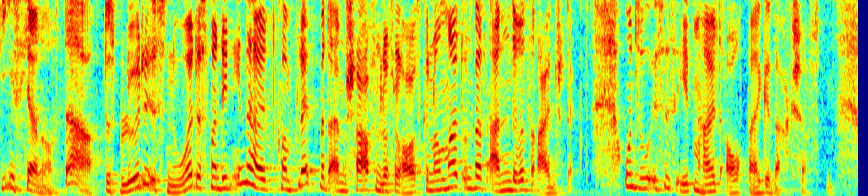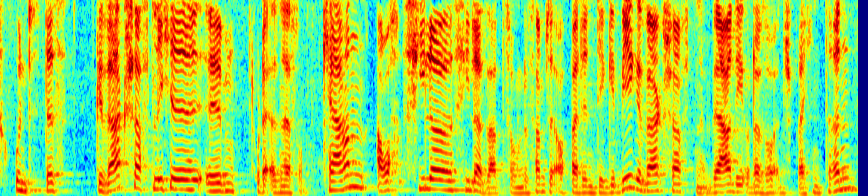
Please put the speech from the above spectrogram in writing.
die ist ja noch da. Das Blöde ist nur, dass man den Inhalt komplett mit einem scharfen Löffel Löffel rausgenommen hat und was anderes reinsteckt. Und so ist es eben halt auch bei Gewerkschaften. Und das gewerkschaftliche ähm, oder andersrum Kern auch vieler vieler Satzungen. Das haben Sie auch bei den DGB-Gewerkschaften, Verdi oder so entsprechend drin.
